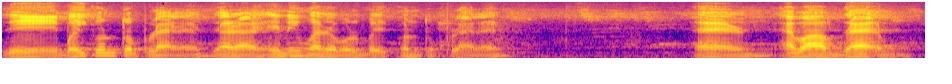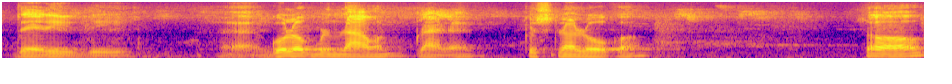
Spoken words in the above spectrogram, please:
the Vaikuntha planet, there are innumerable Vaikuntha planets, and above them there is the uh, Golok Vrindavan planet, Krishna Loka. So,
